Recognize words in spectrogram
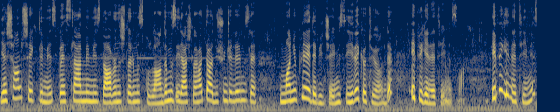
yaşam şeklimiz, beslenmemiz, davranışlarımız, kullandığımız ilaçlar hatta düşüncelerimizle manipüle edebileceğimiz iyi ve kötü yönde epigenetiğimiz var. Epigenetiğimiz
